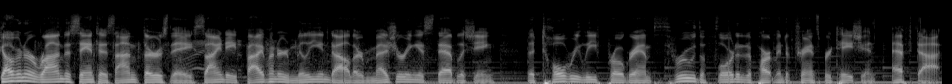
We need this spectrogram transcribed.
Governor Ron DeSantis on Thursday signed a $500 million measuring establishing the toll relief program through the Florida Department of Transportation, FDOT,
